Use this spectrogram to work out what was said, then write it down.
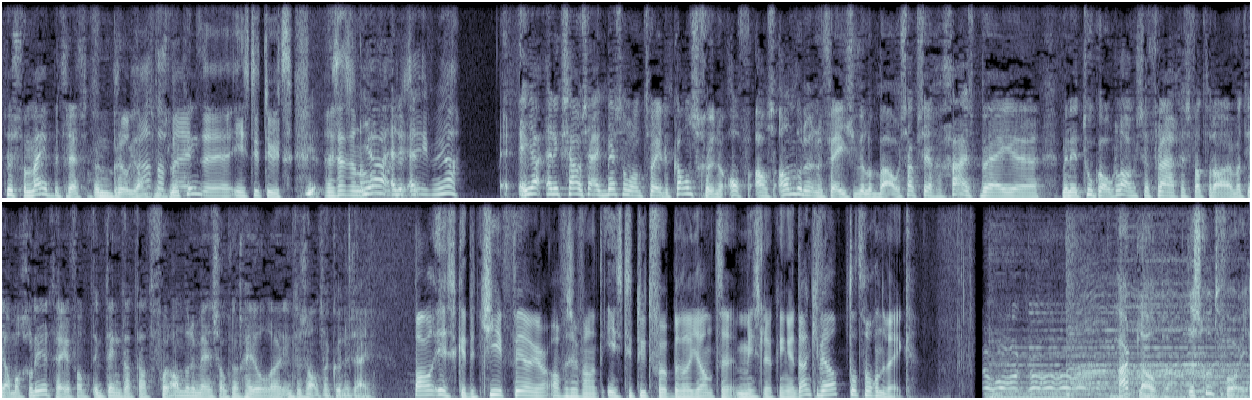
Dus voor mij betreft een briljante mislukking. het uh, instituut. Een 6,5 ja, en, 7, ja. Ja, en ik zou ze eigenlijk best wel een tweede kans gunnen. Of als anderen een feestje willen bouwen, zou ik zeggen: ga eens bij uh, meneer Toek ook langs en vraag eens wat, er, wat hij allemaal geleerd heeft. Want ik denk dat dat voor andere mensen ook nog heel uh, interessant zou kunnen zijn. Paul Iske, de Chief Failure Officer van het Instituut voor Briljante Mislukkingen. Dankjewel, tot volgende week. Hardlopen, dat is goed voor je.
